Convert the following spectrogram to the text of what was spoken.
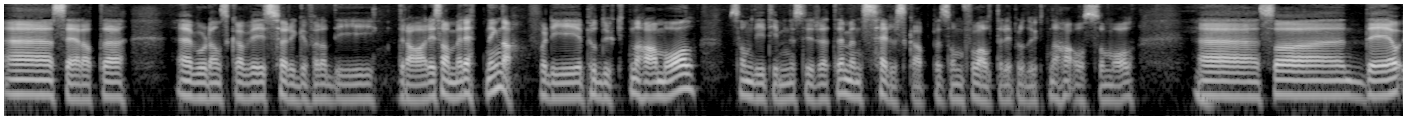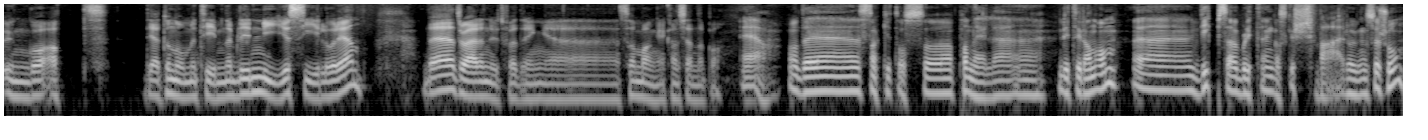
uh, ser at hvordan skal vi sørge for at de drar i samme retning, da. Fordi produktene har mål som de teamene styrer etter, men selskapet som forvalter de produktene, har også mål. Mm. Så det å unngå at de autonome teamene blir nye siloer igjen, det tror jeg er en utfordring eh, som mange kan kjenne på. Ja, og det snakket også panelet litt om. Eh, VIPS er jo blitt en ganske svær organisasjon.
